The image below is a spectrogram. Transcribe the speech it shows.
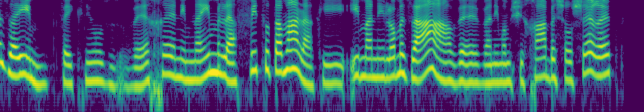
מזהים פייק ניוז, ואיך אה, נמנעים להפיץ אותם הלאה? כי אם אני לא מזהה ו- ואני ממשיכה בשרשרת,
